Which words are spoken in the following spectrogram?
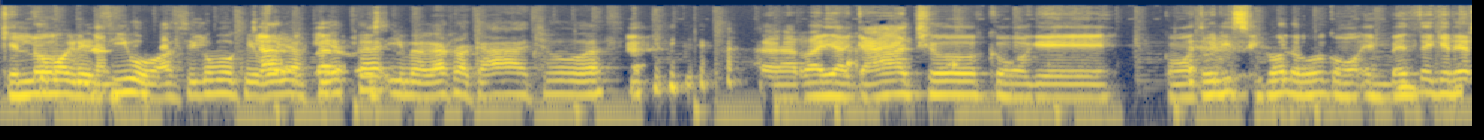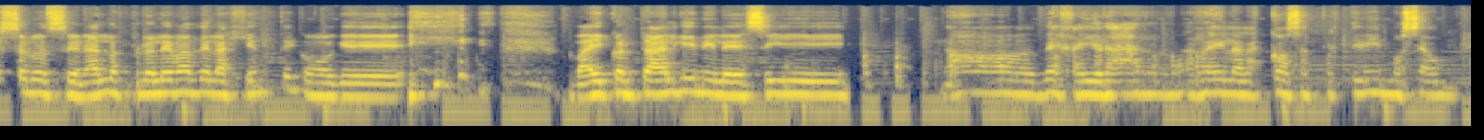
¿qué es lo Como agresivo, así como que Claro, voy a claro, fiesta es- y me agarro a cacho. así. agarráis a cachos, como que, como tú eres psicólogo, como en vez de querer solucionar los problemas de la gente, como que vais contra alguien y le decís, no, deja llorar, arregla las cosas por ti mismo, sea hombre.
